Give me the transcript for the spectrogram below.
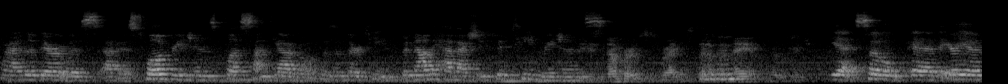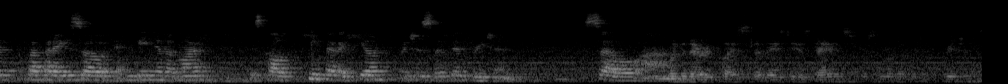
When I lived there, it was, uh, it was 12 regions plus Santiago was the 13th. But now they have actually 15 regions. These numbers, right, instead of a Mhm. name for the region. Yeah, so uh, the area of Valparaíso and Viña del Mar is called Quinta Región, which is the fifth region. So, um, When did they replace the nastiest names for some of the regions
